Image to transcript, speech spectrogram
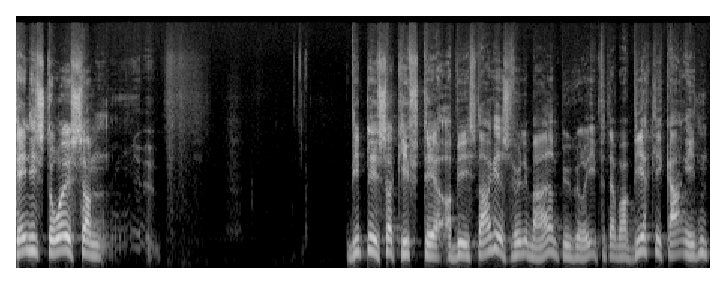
den historie, som vi blev så gift der, og vi snakkede selvfølgelig meget om byggeri, for der var virkelig gang i den.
